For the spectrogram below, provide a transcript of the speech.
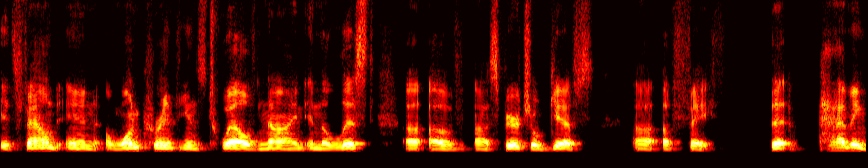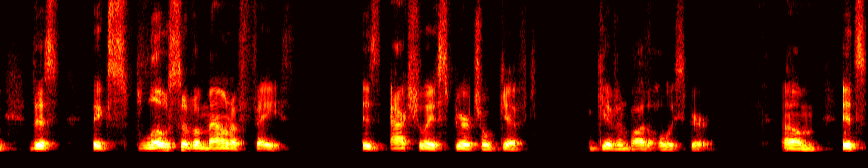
it's found in 1 Corinthians 12 9 in the list uh, of uh, spiritual gifts uh, of faith that having this explosive amount of faith is actually a spiritual gift given by the Holy Spirit. Um, it's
